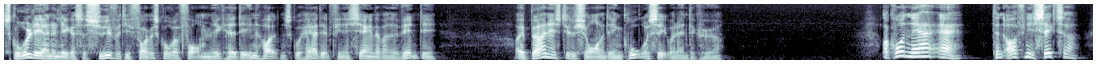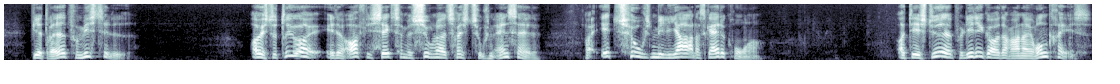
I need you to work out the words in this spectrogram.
Skolelærerne lægger sig syge, fordi folkeskolereformen ikke havde det indhold, den skulle have, den finansiering, der var nødvendig. Og i børneinstitutionerne, det er en gru at se, hvordan det kører. Og grunden er, at den offentlige sektor bliver drevet på mistillid. Og hvis du driver et offentligt sektor med 760.000 ansatte og 1.000 milliarder skattekroner, og det er styret af politikere, der render i rundkreds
